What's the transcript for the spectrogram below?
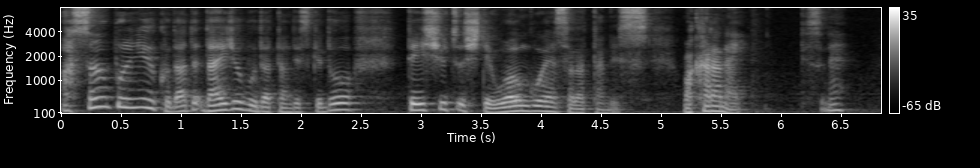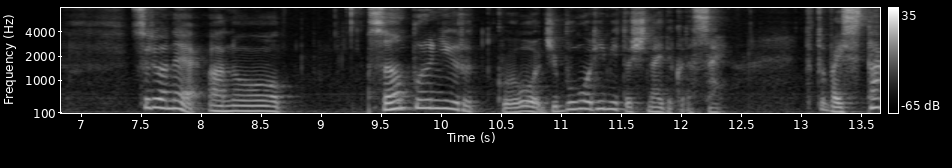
あ、サンプル入力だ大丈夫だったんですけど、提出してワンゴエンサだったんです。わからないですね。それはね、あの、サンプル入力を自分をリミットしないでください。例えば、スタッ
